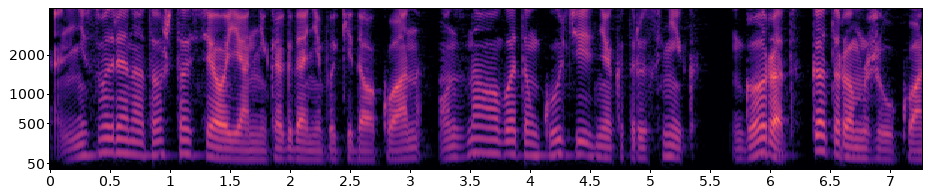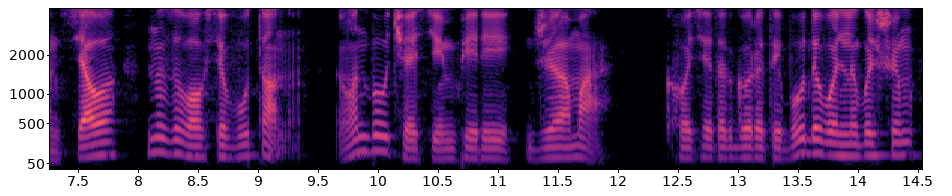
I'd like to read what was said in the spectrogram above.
Несмотря на то, что Сяо Ян никогда не покидал клан, он знал об этом культе из некоторых книг. Город, в котором жил клан Сяо, назывался Вутан. Он был частью империи Джиама. Хоть этот город и был довольно большим,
